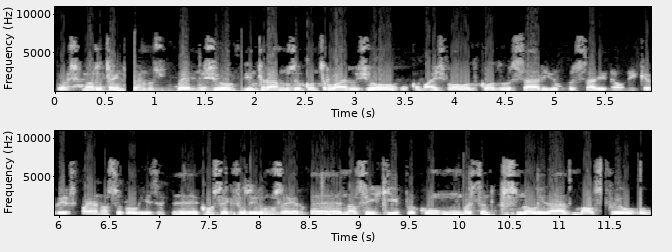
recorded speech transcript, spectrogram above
Eu acho que nós até entramos bem no jogo, entramos a controlar o jogo, com mais bola do que o adversário, e o adversário na única vez que vai à nossa baliza uh, consegue fazer um zero. Uh, a nossa equipa com bastante personalidade, mal sofreu o gol,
